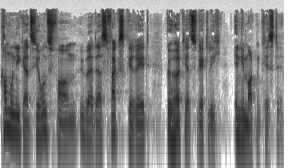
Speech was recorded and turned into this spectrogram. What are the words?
Kommunikationsform über das Faxgerät gehört jetzt wirklich in die Mottenkiste.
